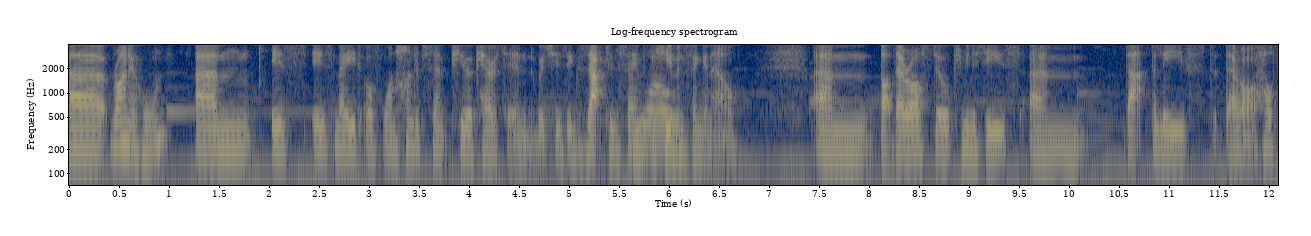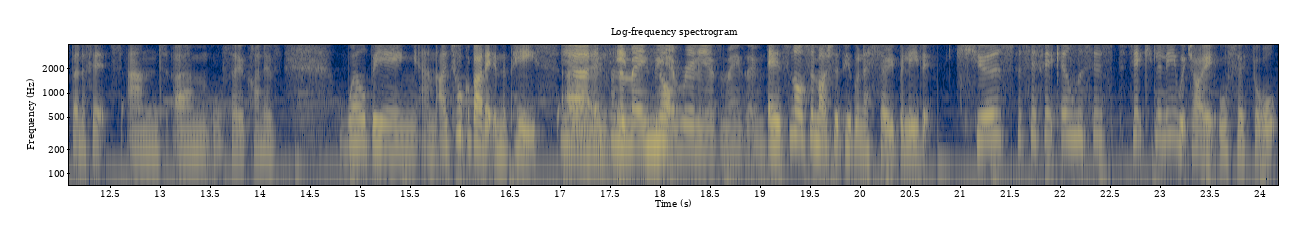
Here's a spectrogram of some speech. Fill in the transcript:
uh, rhino horn um, is is made of 100% pure keratin, which is exactly the same as the human fingernail. Um, but there are still communities um, that believe that there are health benefits and um, also kind of well-being. And I talk about it in the piece. Yeah, Um, it's an amazing. not- it really is amazing. it's not so much that people necessarily believe it cures specific illnesses particularly which i also thought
